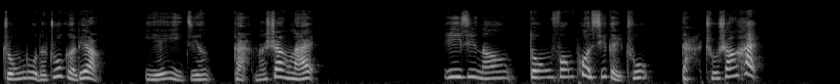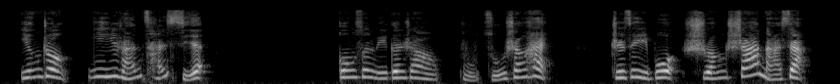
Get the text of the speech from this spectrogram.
中路的诸葛亮也已经赶了上来，一技能东风破袭给出，打出伤害，嬴政依然残血。公孙离跟上补足伤害，直接一波双杀拿下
